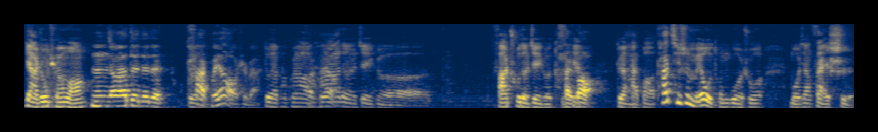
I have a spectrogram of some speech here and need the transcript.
亚洲拳王，嗯啊，对对对，帕奎奥是吧？对，帕奎奥他的这个发出的这个图片，海报，对海报，他其实没有通过说某项赛事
